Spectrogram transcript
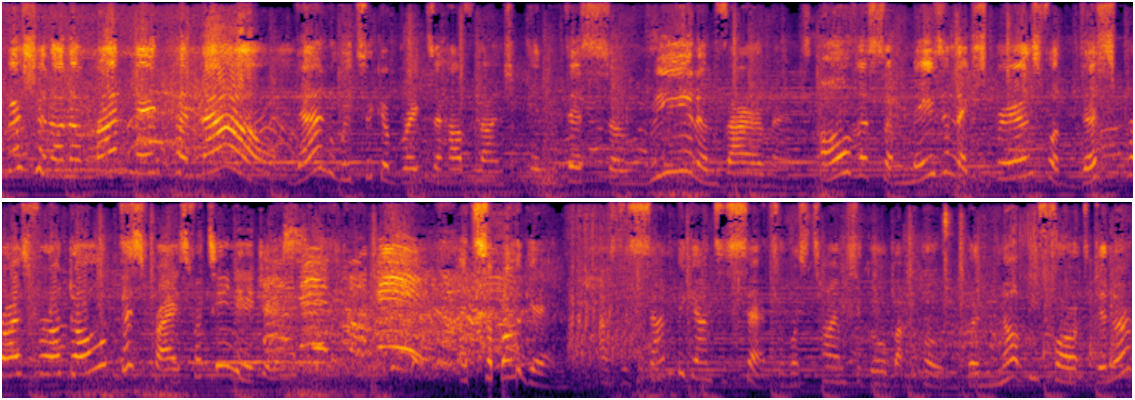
fishing on a man-made canal. Then we took a break to have lunch in this serene environment. All this amazing experience for this price for adults? This price for teenagers. It's a bargain. As the sun began to set, it was time to go back home, but not before dinner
